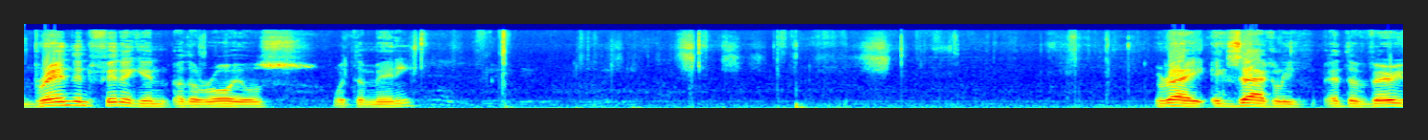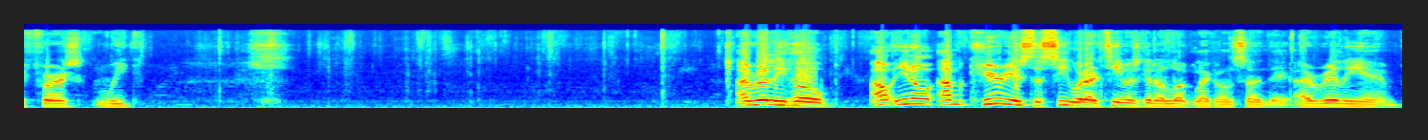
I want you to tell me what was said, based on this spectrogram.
Brandon Finnegan of the Royals with the mini. Right, exactly. At the very first week. I really hope. I, you know, I'm curious to see what our team is going to look like on Sunday. I really am.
